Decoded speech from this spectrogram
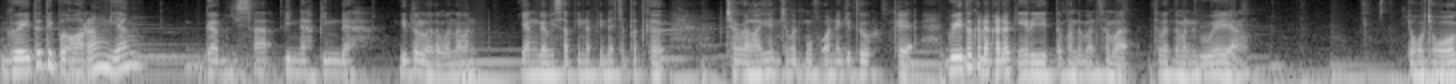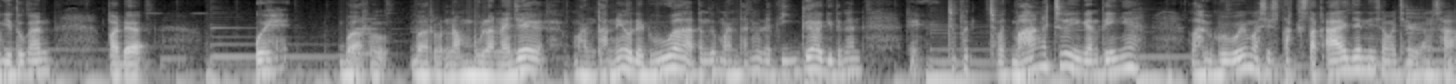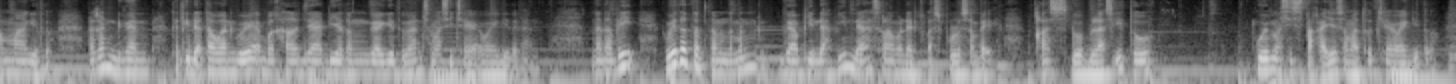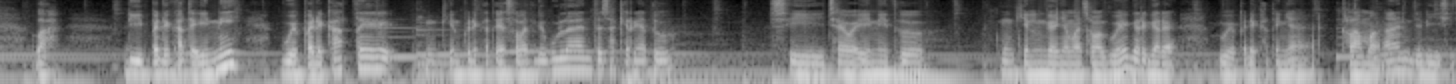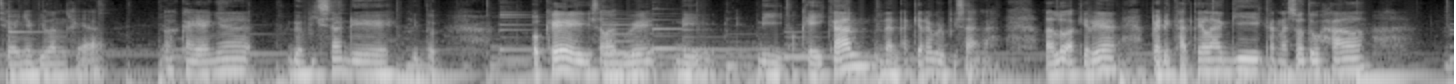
gue itu tipe orang yang gak bisa pindah-pindah gitu loh teman-teman. Yang gak bisa pindah-pindah cepet ke cewek lain cepet move onnya gitu. Kayak gue itu kadang-kadang iri teman-teman sama teman-teman gue yang cowok-cowok gitu kan. Pada weh baru baru enam bulan aja mantannya udah dua atau enggak mantannya udah tiga gitu kan. Kayak cepet cepet banget cuy gantinya. Lah gue masih stuck stuck aja nih sama cewek yang sama gitu. Nah kan dengan ketidaktahuan gue bakal jadi atau enggak gitu kan sama si cewek gitu kan. Nah tapi gue tetap teman-teman gak pindah-pindah selama dari kelas 10 sampai kelas 12 itu gue masih stuck aja sama tuh cewek gitu. Lah di PDKT ini gue PDKT mungkin PDKT selama tiga bulan. Terus akhirnya tuh si cewek ini tuh mungkin gak nyaman sama gue gara-gara gue PDKT-nya kelamaan. Jadi si ceweknya bilang kayak oh, kayaknya gak bisa deh gitu. Oke okay, sama gue di di oke kan dan akhirnya berpisah. Lalu akhirnya PDKT lagi karena suatu hal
